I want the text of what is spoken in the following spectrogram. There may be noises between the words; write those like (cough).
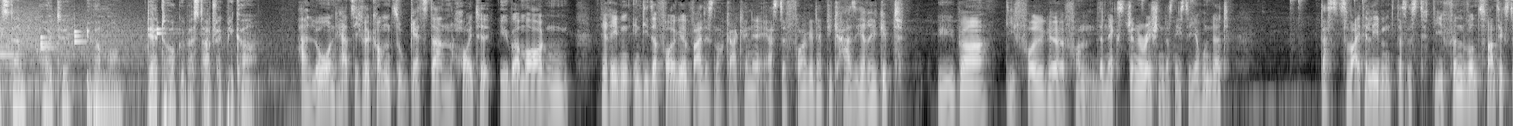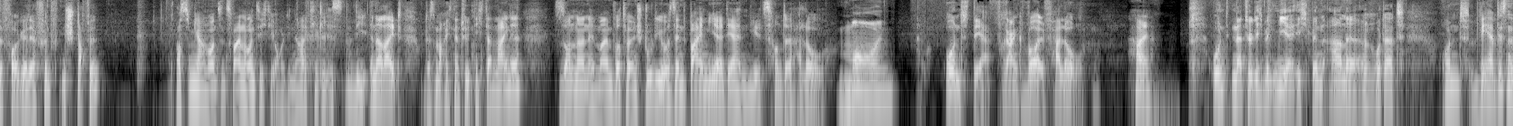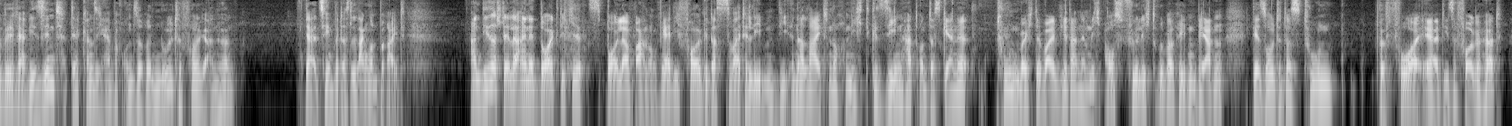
Gestern, heute, übermorgen. Der Talk über Star Trek Picard. Hallo und herzlich willkommen zu gestern, heute, übermorgen. Wir reden in dieser Folge, weil es noch gar keine erste Folge der Picard-Serie gibt, über die Folge von The Next Generation, das nächste Jahrhundert. Das zweite Leben, das ist die 25. Folge der fünften Staffel aus dem Jahr 1992. Die Originaltitel ist The Inner Light. Und das mache ich natürlich nicht alleine, sondern in meinem virtuellen Studio sind bei mir der Nils Hunte. Hallo. Moin. Und der Frank Wolf. Hallo. Hi. Und natürlich mit mir. Ich bin Arne Ruttert. Und wer wissen will, wer wir sind, der kann sich einfach unsere nullte Folge anhören. Da erzählen wir das lang und breit. An dieser Stelle eine deutliche Spoilerwarnung. Wer die Folge Das zweite Leben, The Inner Light, noch nicht gesehen hat und das gerne tun möchte, weil wir da nämlich ausführlich drüber reden werden, der sollte das tun, bevor er diese Folge hört.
